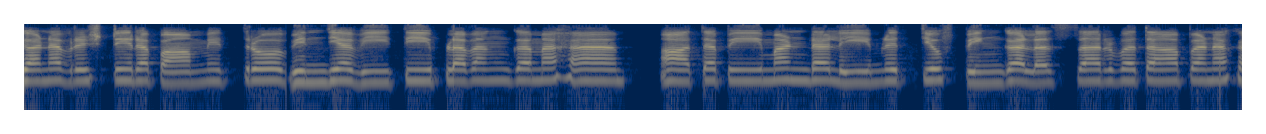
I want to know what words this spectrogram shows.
गणवृष्टिरपां मित्रो विन्द्यवीतिप्लवङ्गमः आतपी मण्डली मृत्युः पिङ्गलः सर्वतापनः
